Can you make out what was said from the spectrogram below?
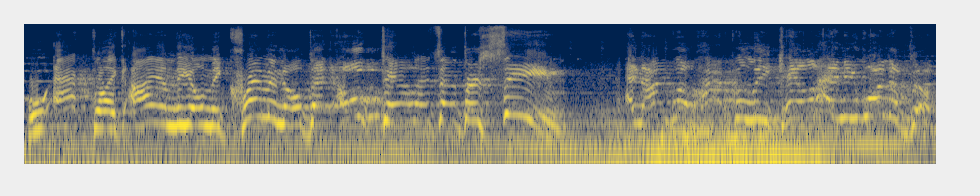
who act like I am the only criminal that Oakdale has ever seen! And I will happily kill any one of them!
